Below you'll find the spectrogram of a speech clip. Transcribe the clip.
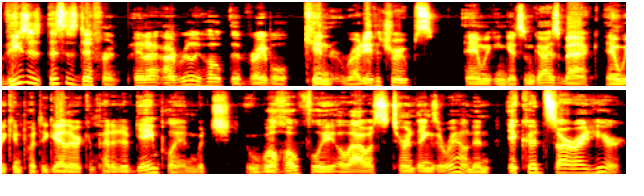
These is this is different. And I, I really hope that Vrabel can ready the troops and we can get some guys back and we can put together a competitive game plan, which will hopefully allow us to turn things around. And it could start right here.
